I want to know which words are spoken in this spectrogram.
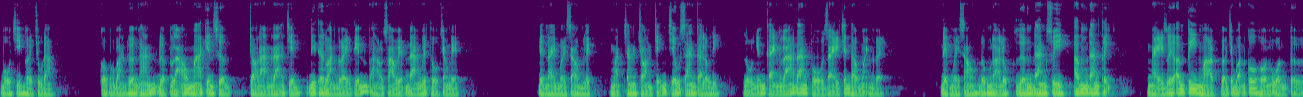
Bố trí người chủ đạo Cùng một bản hương án Được lão Mã Kiến Sương cho làm giã chiến đi theo đoàn người tiến vào xào huyệt đảng viết thủ trong đêm. Đêm nay 16 âm lịch, mặt trăng tròn chính chiếu sáng cả lối đi, dù những cành lá đang phủ dày trên đầu mọi người. Đêm 16 đúng là lúc dương đang suy, âm đang thịnh. Ngày dưới âm ti mở cửa cho bọn cô hồn uổng tử.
